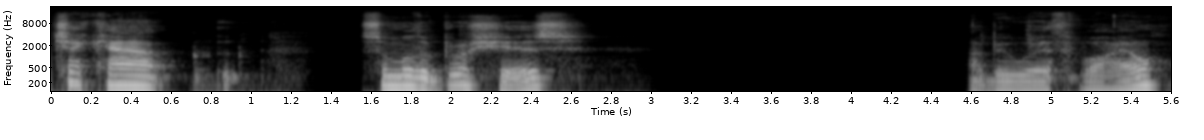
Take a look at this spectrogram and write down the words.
check out some other brushes. That'd be worthwhile.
